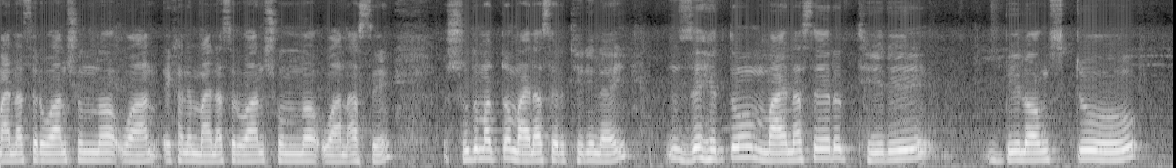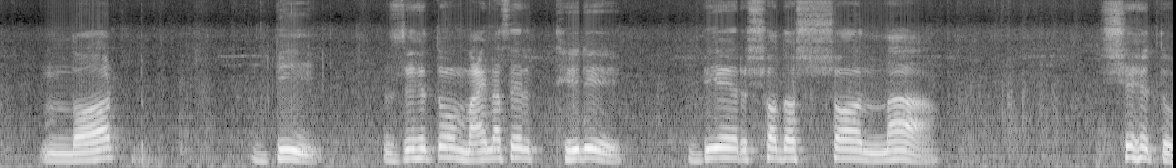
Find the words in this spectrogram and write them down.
মাইনাসের ওয়ান শূন্য ওয়ান এখানে মাইনাসের ওয়ান শূন্য ওয়ান আছে। শুধুমাত্র মাইনাসের থ্রি নাই, যেহেতু মাইনাসের three belongs to not B যেহেতু মাইনাসের থ্রি বিয়ের সদস্য না, সেহেতু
